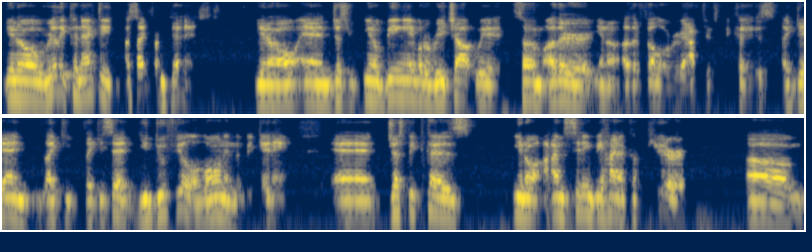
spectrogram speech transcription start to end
you know, really connecting. Aside from Dennis, you know, and just you know being able to reach out with some other you know other fellow reactors because again, like like you said, you do feel alone in the beginning, and just because you know I'm sitting behind a computer, um,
